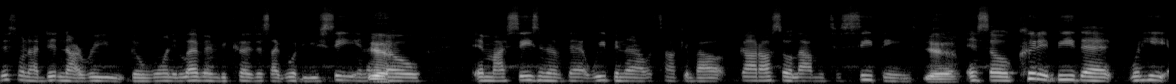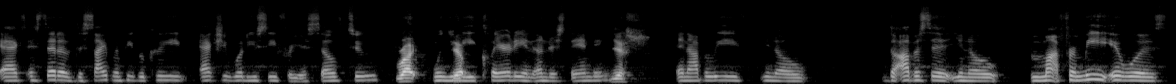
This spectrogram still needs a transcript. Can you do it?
this one I did not read the 111 because it's like, what do you see? And Yeah. I know in my season of that weeping that I was talking about, God also allowed me to see things. Yeah. And so could it be that when he acts instead of discipling people, could he actually what do you see for yourself too? Right. When you Yep. need clarity and understanding? Yes. And I believe, you know, the opposite, you know, my for me it was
